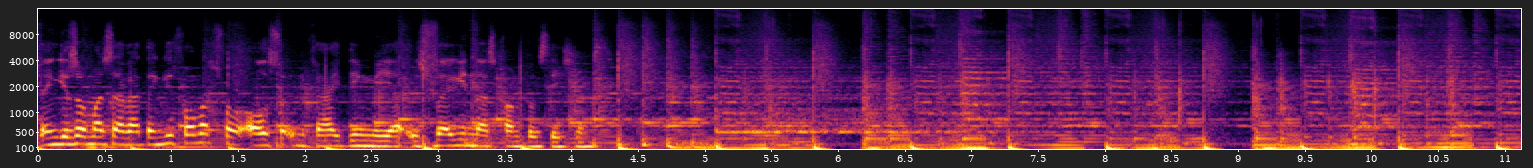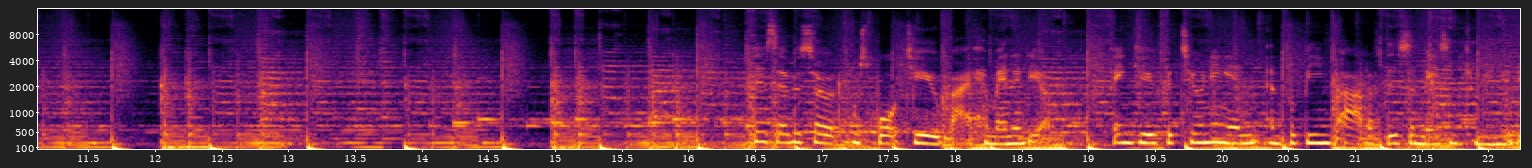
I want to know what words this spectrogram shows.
Thank you so much, Sara. Thank you so much for also inviting me. Yeah, It's very nice conversation. Episode was brought to you by Humanity Up. Thank you for tuning in and for being part of this amazing community.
